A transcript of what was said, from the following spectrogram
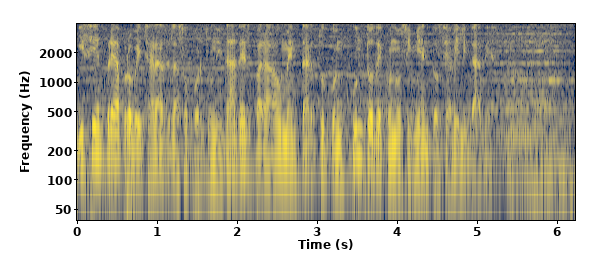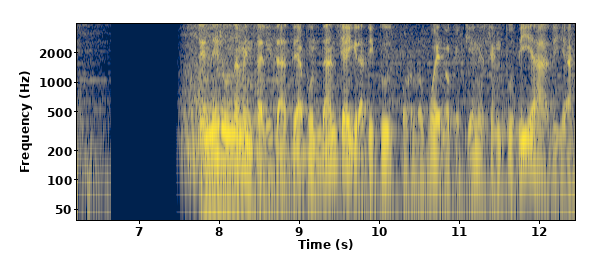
y siempre aprovecharás las oportunidades para aumentar tu conjunto de conocimientos y habilidades. Tener una mentalidad de abundancia y gratitud por lo bueno que tienes en tu día a día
